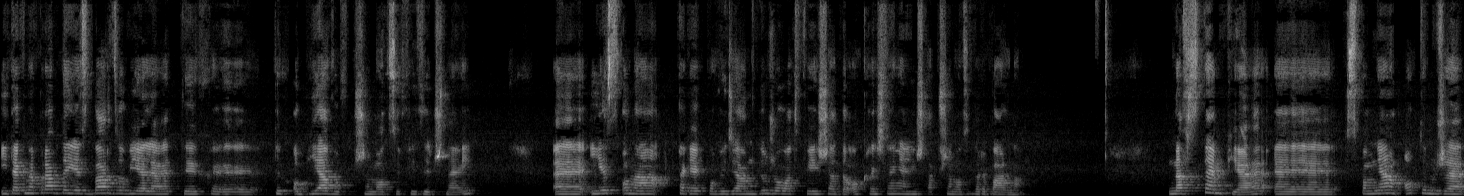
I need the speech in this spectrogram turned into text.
I tak naprawdę jest bardzo wiele tych, e, tych objawów przemocy fizycznej. E, jest ona, tak jak powiedziałam, dużo łatwiejsza do określenia niż ta przemoc werbalna. Na wstępie e, wspomniałam o tym, że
